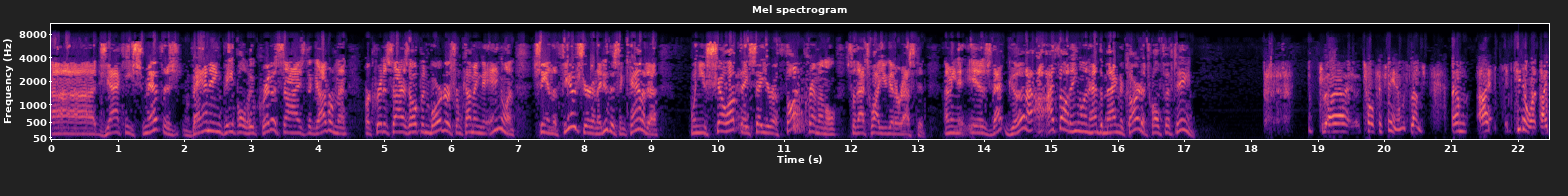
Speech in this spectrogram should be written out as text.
uh, Jacqui Smith, is banning people who criticize the government or criticize open borders from coming to England? See, in the future, and they do this in Canada, when you show up, they say you're a thought criminal, so that's why you get arrested. I mean, is that good? I, I thought England had the Magna Carta, 1215. Uh, twelve fifteen. It was lunch. Um, I, do you know what? I,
